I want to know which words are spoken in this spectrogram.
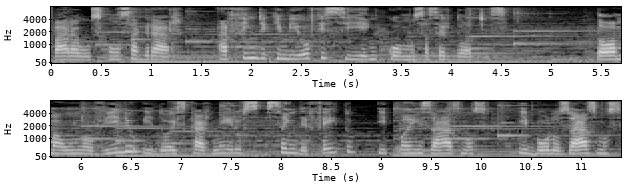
para os consagrar, a fim de que me oficiem como sacerdotes. Toma um novilho e dois carneiros sem defeito, e pães asmos e bolos asmos,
